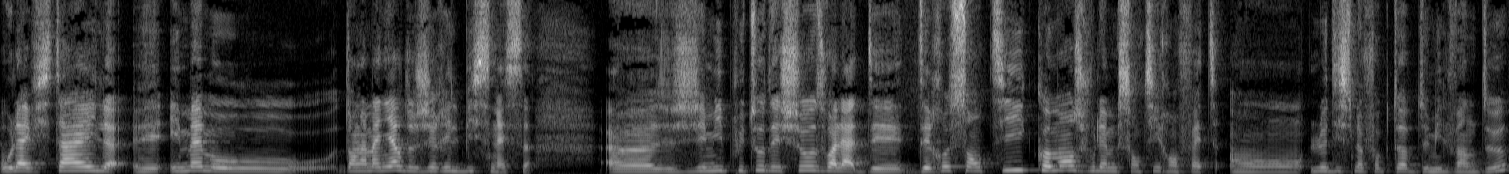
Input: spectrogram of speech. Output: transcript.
au, lifestyle et, même au, dans la manière de gérer le business. Euh, j'ai mis plutôt des choses, voilà, des, des ressentis, comment je voulais me sentir en fait en le 19 octobre 2022.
